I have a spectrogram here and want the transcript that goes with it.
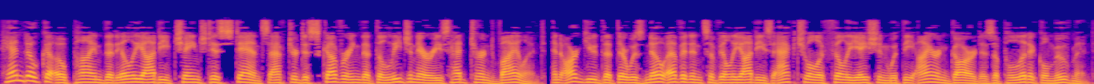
Handoca opined that Eliade changed his stance after discovering that the legionaries had turned violent, and argued that there was no evidence of Eliade's actual affiliation with the Iron Guard as a political movement.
